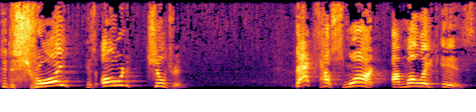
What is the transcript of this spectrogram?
to destroy his own children. That's how smart Amalek is.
